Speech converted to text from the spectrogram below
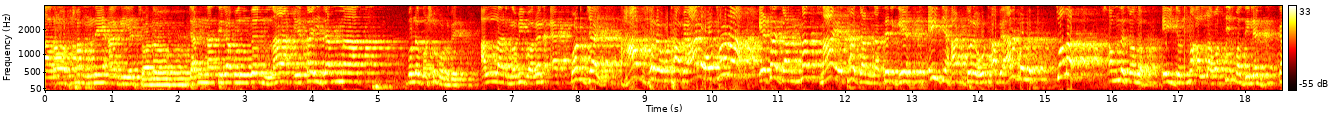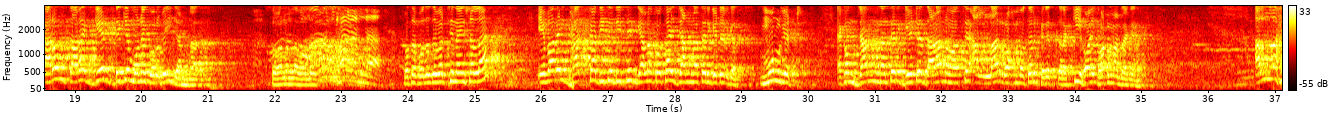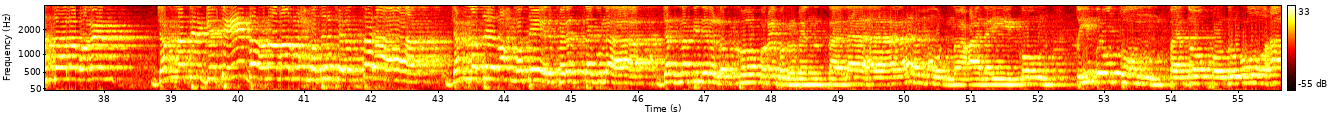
আরও সামনে আগিয়ে চলো। জান্নাতীরা বলবেন, না, এটাই জান্নাত। বলে বসে পড়বে। আল্লাহর নবী বলেন, এক পর্যায়ে হাত ধরে ওঠাবে, আরে ওঠো না, এটা জান্নাত না, এটা জান্নাতের গেট। এই যে হাত ধরে ওঠাবে, আর বলবে চলো, সামনে চলো। এই জন্য আল্লাহ ওয়াসিফা দিলেন, কারণ তারা গেট দেখে মনে করবেই জান্নাত। সুবহানাল্লাহ বলে কথা বোঝাতে পারছি না ইনশাল্লাহ? এবার এই ধাক্কা দিতে দিতে গেল কোথায়? জান্নাতের গেটের কাছে, মূল গেট। এখন জান্নাতের গেটে দাঁড়ানো আছে আল্লাহর রহমতের ফেরেস্তারা কি হয় ঘটনা দেখেন। আল্লাহ বলেন, জান্নাতের গেটে দাঁড়ানো আমার রহমতের ফেরেস্তারা জান্নাতের রহমতের ফেরেস্তাগুলা জান্নাতীদের লক্ষ্য করে বলবেন, সালামুন আলাইকুম। তিবতুম ফাদখুলুহা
